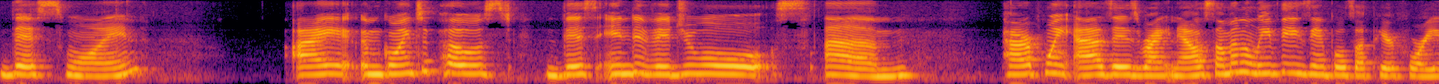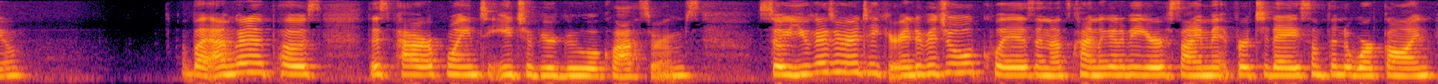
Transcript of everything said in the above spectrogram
this one, I am going to post this individual um, PowerPoint as is right now. So I'm going to leave the examples up here for you. But I'm going to post this PowerPoint to each of your Google Classrooms. So you guys are going to take your individual quiz, and that's kind of going to be your assignment for today, something to work on.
